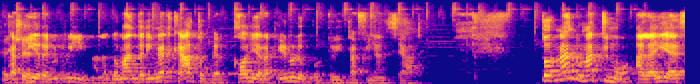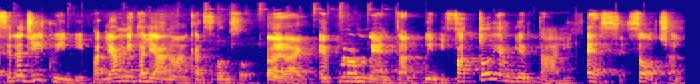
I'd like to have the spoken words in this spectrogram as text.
eh capire certo. prima la domanda di mercato per cogliere a pieno le opportunità finanziarie. Tornando un attimo alla IS e la G, quindi parliamo in italiano anche Alfonso. Vai, vai. Environmental, quindi fattori ambientali, S, social,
